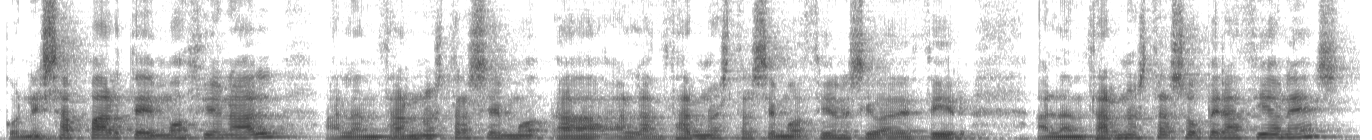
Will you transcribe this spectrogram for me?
con esa parte emocional a lanzar nuestras, a lanzar nuestras emociones, iba a decir, a lanzar nuestras operaciones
